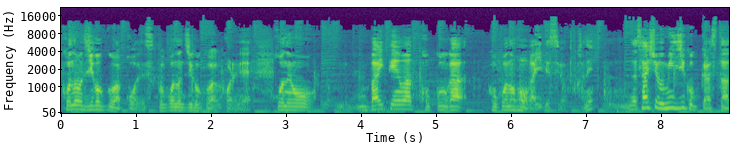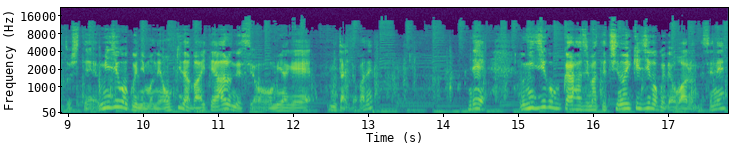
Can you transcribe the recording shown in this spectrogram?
この地獄はこうです。ここの地獄はこれで、この売店はここが、ここの方がいいですよとかね。最初海地獄からスタートして、海地獄にもね、大きな売店あるんですよ。お土産見たりとかね。で、海地獄から始まって血の池地獄で終わるんですよね。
